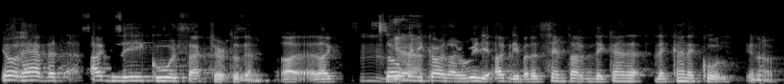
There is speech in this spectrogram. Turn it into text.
You know, they have that ugly, cool factor to them. Uh, like Mm. so Yeah. many cars are really ugly, but at the same time, they kind of they kind of cool. You know.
